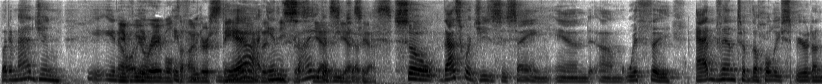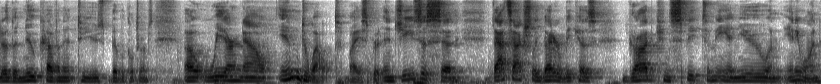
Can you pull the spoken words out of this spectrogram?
But imagine, you know, If we were able to understand yeah, the deepest- inside yes, of each yes, other. yes. So that's what Jesus is saying. And um, with the advent of the Holy Spirit under the new covenant, to use biblical terms, uh, we are now indwelt by Spirit. And Jesus said that's actually better because God can speak to me and you and anyone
